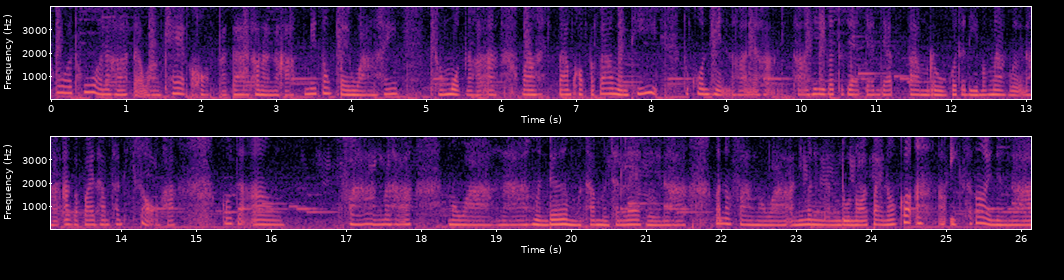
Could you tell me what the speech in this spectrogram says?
ทั่วๆนะคะ แต่วางแค่ขอบตะกร้าเท่านั้นนะคะ ไม่ต้องไปวางให้ ทั้งหมดนะคะอะวางตามขอบตะกร้าเหมือนที่ทุกคนเห็นนะคะเนี่ยค่ะทางที่ดีก็จะยัดยัดยัดตามรูก็จะดีมากๆเลยนะคะอะต่อไปทำชั้นที่สองค่ะ ก็จะเอาฟางนะคะ มาวางนะคะเหมือนเดิมทำเหมือนชั้นแรกเลยนะคะ ก็นำฟางมาวาง อันนี้มันมันดูน้อยไปเนาะก็อะเอาอีกสักหน่อยหนึ่งนะคะ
